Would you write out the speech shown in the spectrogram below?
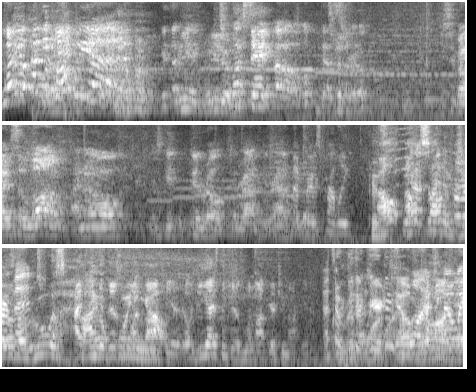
Why are you hunting Mafia? It's okay. What are you doing? Last day. Oh, that's true. You survived so long. I know. It good. Good roll. Good round. Good round. Member is probably. Because he outside of up Geo, though, who was I think Kyle that there's pointing one out? mafia. Oh, do you guys think there's one mafia or two mafia? That's a really There's weird one. tale. There's for no Mafia. way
